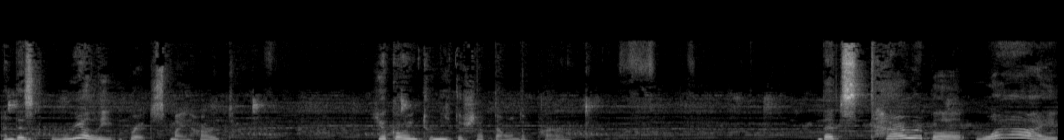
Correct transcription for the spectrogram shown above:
and this really breaks my heart, you're going to need to shut down the park. That's terrible. Why?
